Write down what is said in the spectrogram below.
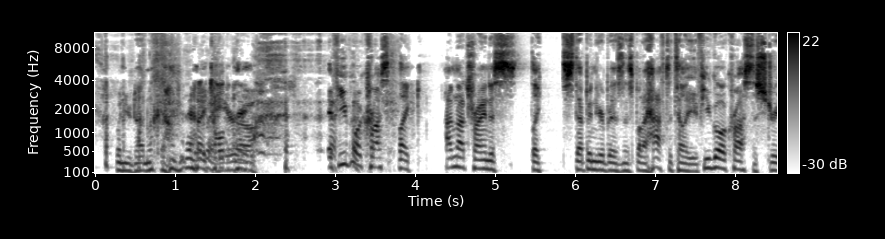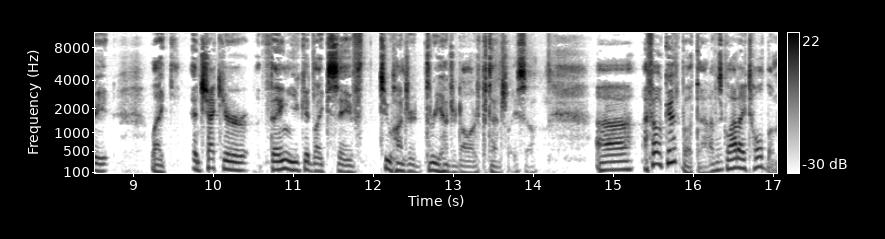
when you're done with them. And I told them, if you go across, like, I'm not trying to like step into your business, but I have to tell you, if you go across the street, like, and check your thing, you could like save 200 $300 potentially. So, uh, I felt good about that. I was glad I told them.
